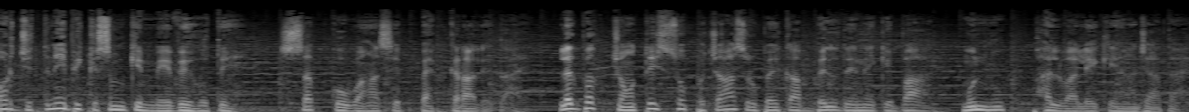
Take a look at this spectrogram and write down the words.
और जितने भी किस्म के मेवे होते हैं, सबको वहाँ से पैक करा लेता है। लगभग चौंतीस सौ पचास रुपए का बिल देने के बाद मुन्नू फल वाले के यहाँ जाता है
